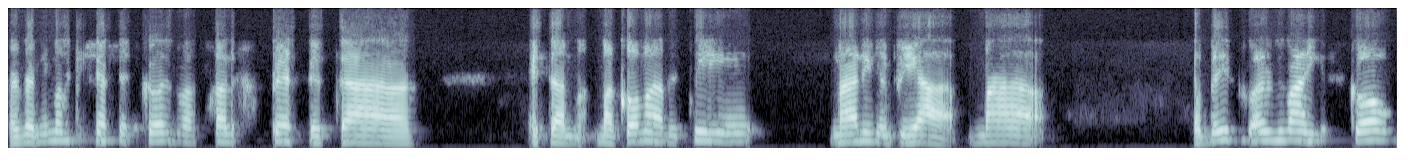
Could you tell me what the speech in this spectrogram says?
אז אני מרגישה שכל הזמן צריכה לחפש את, ה, את המקום האמיתי, מה אני מביאה, מה... תמיד כל הזמן לזכור,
